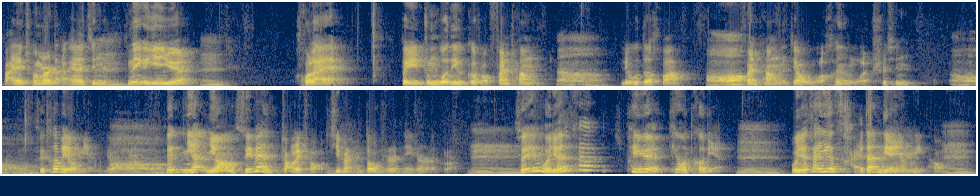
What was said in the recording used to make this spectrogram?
把那车门打开了进去嗯，那个音乐嗯。后来被中国的一个歌手翻唱了，哦。刘德华哦。翻唱的，叫我恨我痴心，哦。所以特别有名这个歌。哦所以你看你要随便找一首，基本上都是那阵儿的歌。嗯，所以我觉得它配乐挺有特点。嗯。我觉得在一个彩蛋电影里头，嗯。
